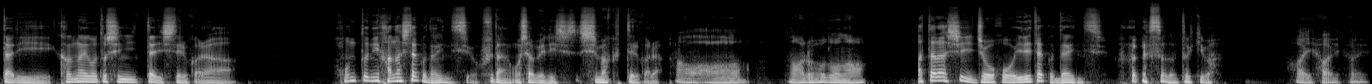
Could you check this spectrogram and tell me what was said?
たり、考え事しに行ったりしてるから、本当に話したくないんですよ。普段おしゃべりししまくってるから。ああ。なるほどな。新しい情報を入れたくないんですよ。その時は。はいはいはい。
